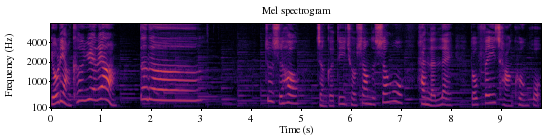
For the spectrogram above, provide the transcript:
有两颗月亮！噔噔。这时候，整个地球上的生物和人类都非常困惑。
